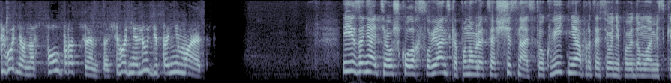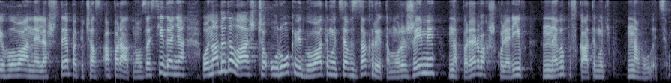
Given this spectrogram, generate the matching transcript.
Сегодня у нас полпроцента. Сегодня люди понимают, І заняття у школах Слов'янська поновляться 16 квітня. Про це сьогодні повідомила міський голова Неля Штепа під час апаратного засідання. Вона додала, що уроки відбуватимуться в закритому режимі. На перервах школярів не випускатимуть на вулицю.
